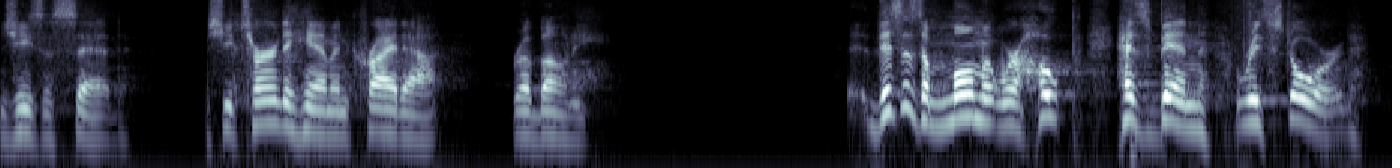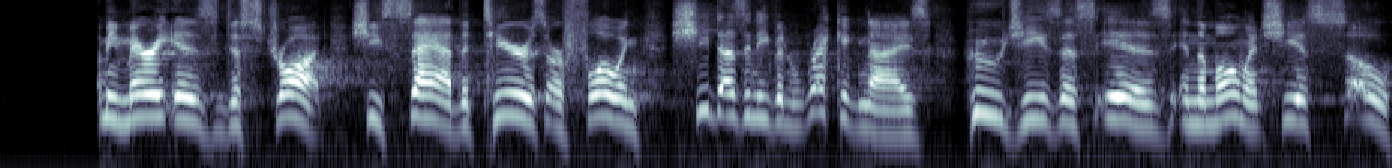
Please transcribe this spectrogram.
Jesus said. She turned to him and cried out, Rabboni. This is a moment where hope has been restored. I mean, Mary is distraught. She's sad. The tears are flowing. She doesn't even recognize who Jesus is in the moment. She is so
